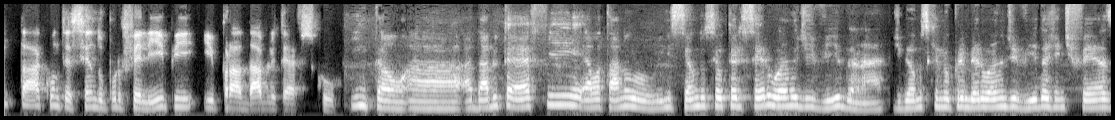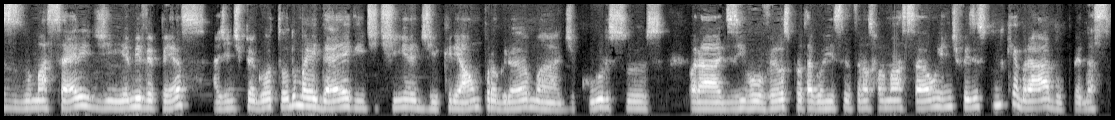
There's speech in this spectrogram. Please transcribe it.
está acontecendo por Felipe e para a WTF School? Então, a, a WTF ela está iniciando o seu terceiro ano de vida, né? Digamos que no primeiro ano de vida a gente fez uma série de MVPs. A gente pegou toda uma ideia que a gente tinha de criar um programa de cursos para desenvolver os protagonistas de transformação e a gente fez isso tudo quebrado, pedaço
